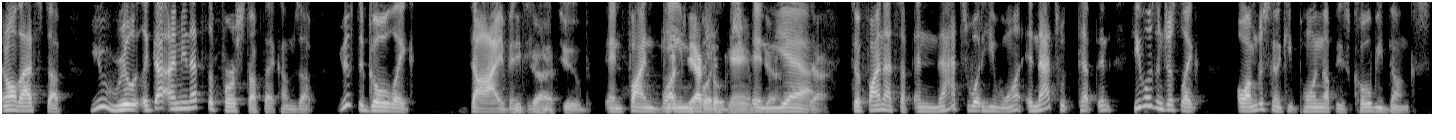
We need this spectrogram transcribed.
and all that stuff. You really like that. I mean, that's the first stuff that comes up. You have to go like dive Deep into dive. YouTube and find watch game footage. games. and yeah, yeah, to find that stuff. And that's what he want. And that's what kept in. He wasn't just like, oh, I'm just going to keep pulling up these Kobe dunks.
